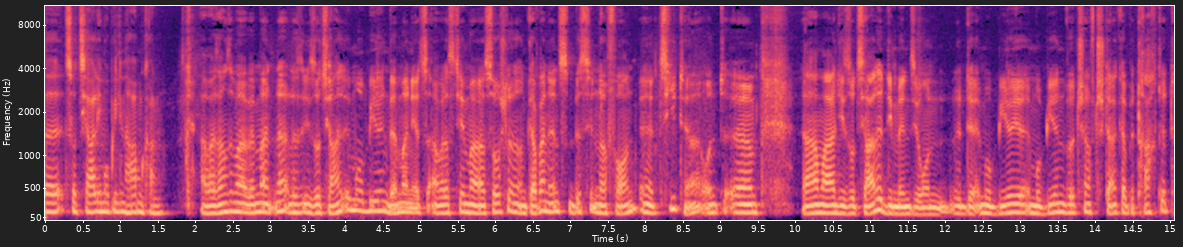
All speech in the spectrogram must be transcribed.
äh, Sozialimmobilien haben kann. Aber sagen Sie mal, wenn man, ne, also die Sozialimmobilien, wenn man jetzt aber das Thema Social und Governance ein bisschen nach vorn äh, zieht, ja, und äh, ja, mal die soziale Dimension der Immobilie, Immobilienwirtschaft stärker betrachtet,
